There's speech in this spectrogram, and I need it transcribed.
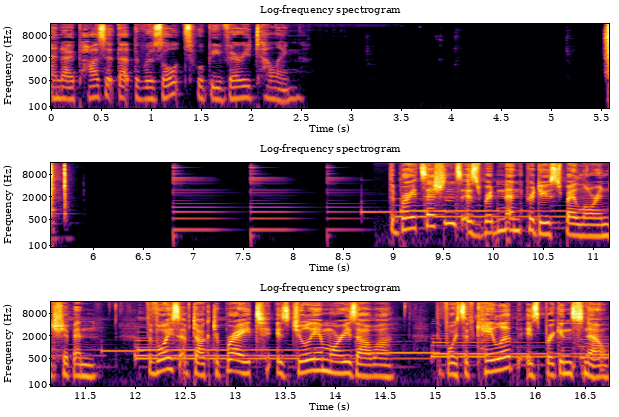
and I posit that the results will be very telling. The Bright Sessions is written and produced by Lauren Shippen. The voice of Dr. Bright is Julia Morizawa. The voice of Caleb is Briggon Snow.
